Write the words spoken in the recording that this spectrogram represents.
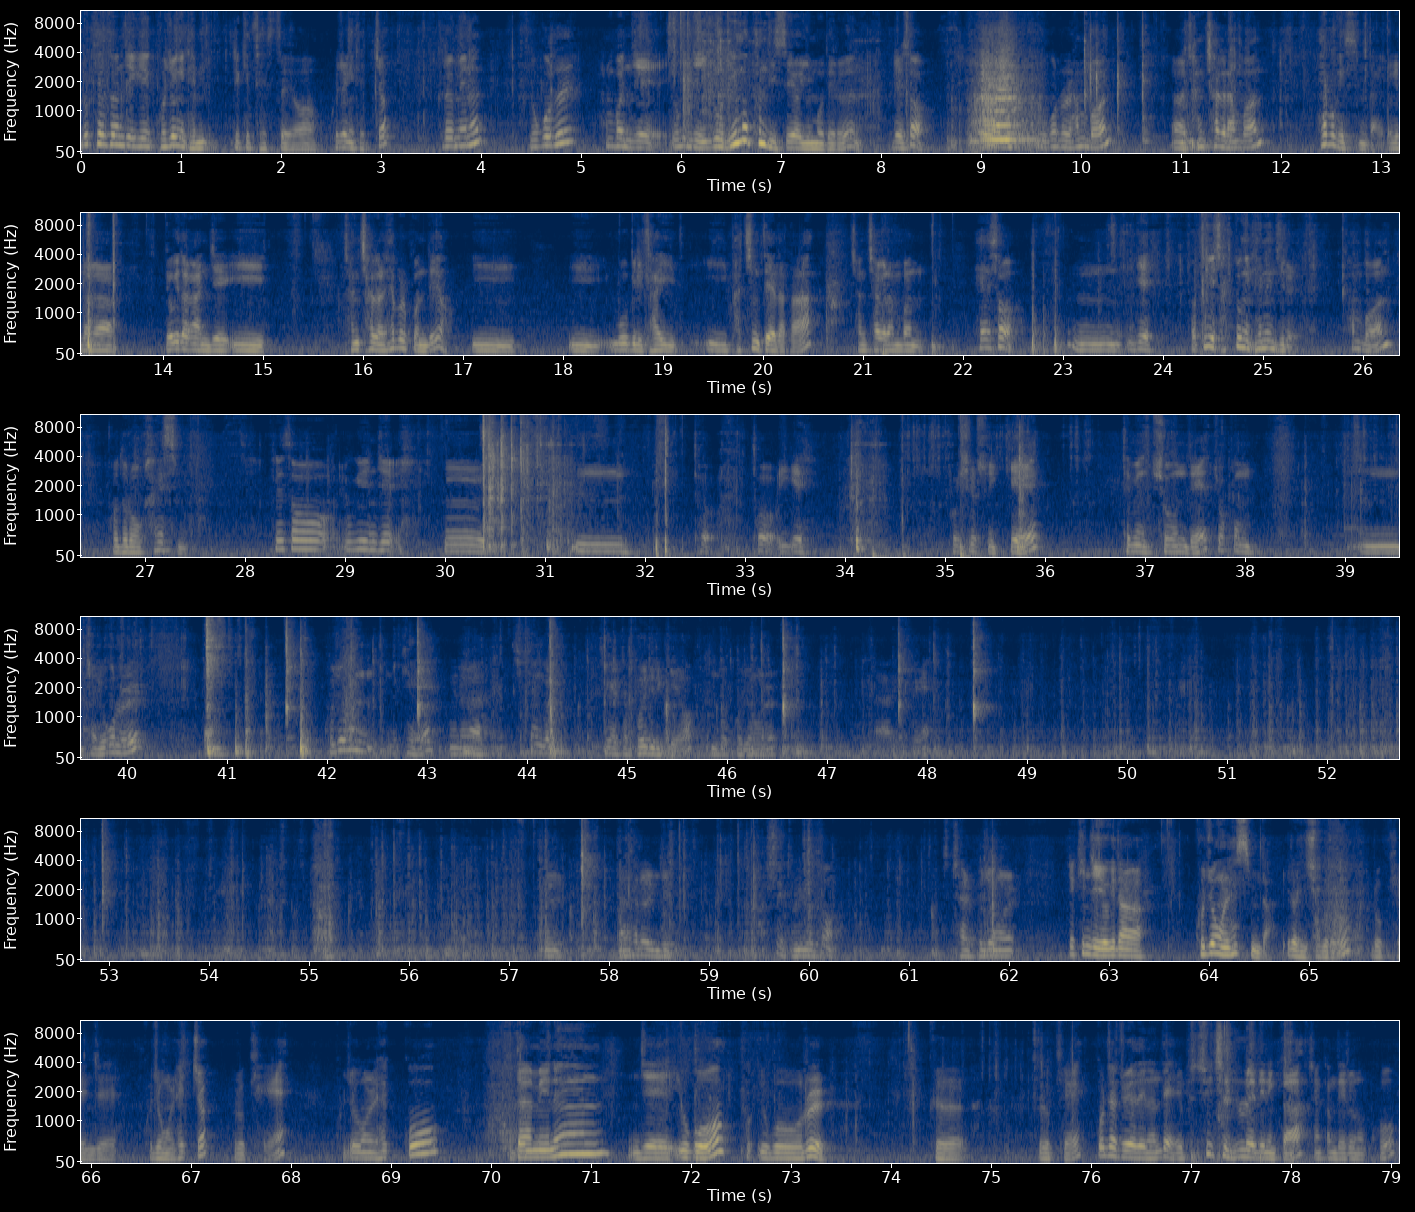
이렇게 해서 이제 이게 고정이 됨, 이렇게 됐어요. 고정이 됐죠? 그러면은 요거를 한번 이제 여기 이제 이거 리모컨도 있어요. 이 모델은 그래서 요거를 한번 어, 장착을 한번 해보겠습니다. 여기다가 여기다가 이제 이 장착을 해볼 건데요. 이, 이 모빌 다이 이 받침대에다가 장착을 한번 해서 음, 이게 어떻게 작동이 되는지를 한번 보도록 하겠습니다. 그래서 여기 이제 그, 음, 더, 더 이게 보실 수 있게 되면 좋은데 조금, 음, 자, 요거를 고정은 이렇게 여기다가 시킨 걸 제가 일단 보여드릴게요. 먼저 고정을 이렇게 음, 난사를 이제 확실히 돌려서 잘 고정을 이렇게 이제 여기다 고정을 했습니다. 이런 식으로 이렇게 이제 고정을 했죠. 이렇게 고정을 했고 그 다음에는 이제 요거 요거를 그 이렇게 꽂아줘야 되는데 스위치를 눌러야 되니까 잠깐 내려놓고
